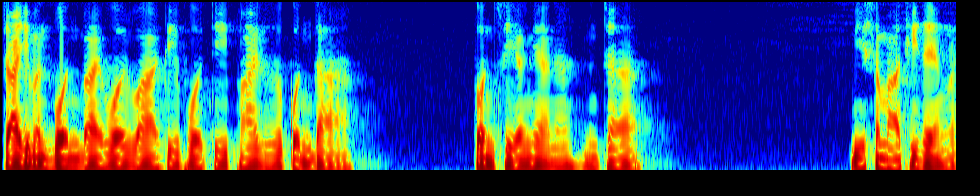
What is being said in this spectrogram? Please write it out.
ใจที่มันบ่นไปโวยวายตีโพยตีพายหรือกลดา ต้นเสียงเนี่ยนะมันจะมีสมาธิได้อย่างไร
